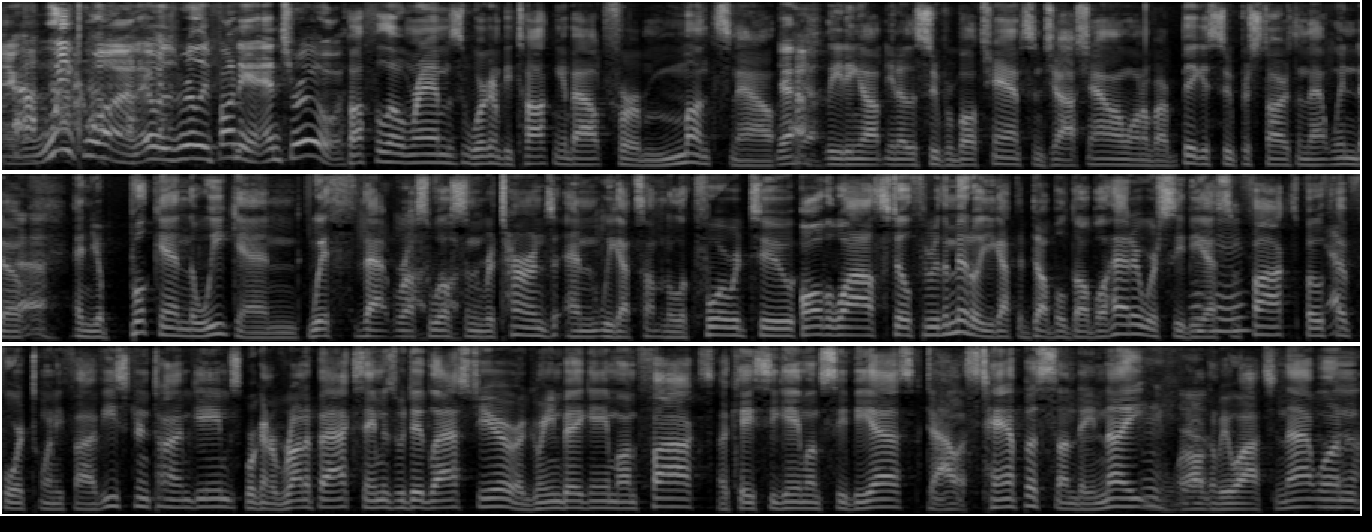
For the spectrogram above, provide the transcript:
thing. Week one, it was really funny and true. Buffalo Rams, we're going to be talking about for months now, Yeah. leading up, you know, the Super Bowl champs and Josh Allen, one of our biggest superstars in that window. Yeah. And you bookend the weekend with that Russ Wilson returns, and we got something to look forward to. All the while, still through the middle, you got the double double header where CBS and mm-hmm. Fox both have 4:25 Eastern time games. We're going to run it back, same as we did last year. A Green Bay game on Fox, a KC game on CBS, Dallas Tampa Sunday night. Mm. We're all going to be watching that one,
